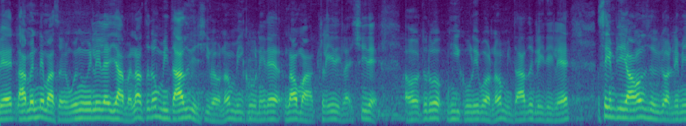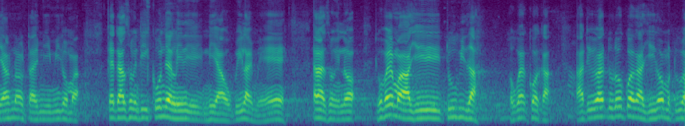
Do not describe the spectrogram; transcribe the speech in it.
လည်းလာမယ့်နှစ်မှာဆိုရင်ဝင်ဝင်လေးလည်းရမယ်နော်သူတို့မိသားစုတွေရှိပါတော့နော်မိကိုနေတဲ့အနောက်မှာကလေးတွေလည်းရှိတယ်ဟိုသူတို့ညီကိုလေးပေါ့နော်မိသားစုလေးတွေလည်းအဆင်ပြေအောင်ဆိုပြီးတော့လင်မယားနှောက်တိုင်မြင်ပြီးတော့မှကက်တာဆိုရင်ဒီကိုညံလေးတွေနေရာကိုပေးလိုက်မယ်အဲ့ဒါဆိုရင်တော့ဒီဘက်မှာရေတူးပြီးသားဟိုဘက်ကွက်ကအာဒီဘက်သူတို့ကွက်ကရေတော့မတူးရ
